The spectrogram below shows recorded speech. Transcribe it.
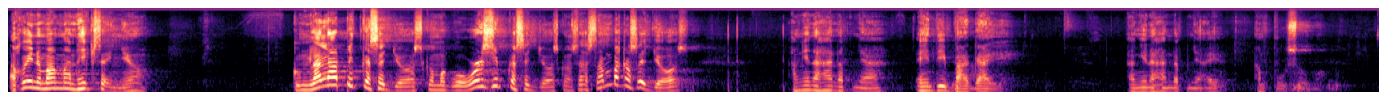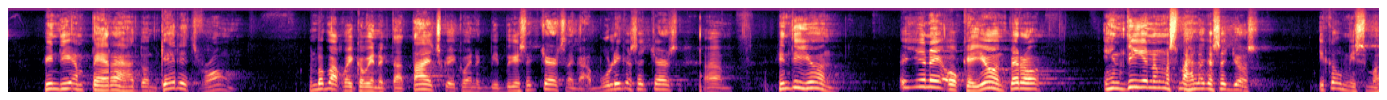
ako'y namamanhik sa inyo. Kung lalapit ka sa Diyos, kung mag-worship ka sa Diyos, kung sasamba ka sa Diyos, ang hinahanap niya ay hindi bagay. Ang hinahanap niya ay ang puso mo. Hindi ang pera, don't get it wrong. Ano ba ba, kung ikaw ay nagtatides, kung ikaw ay nagbibigay sa church, nag-aabuli ka sa church, um, hindi yon. Eh, Yun ay okay yun. Pero hindi yun ang mas mahalaga sa Diyos. Ikaw mismo.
